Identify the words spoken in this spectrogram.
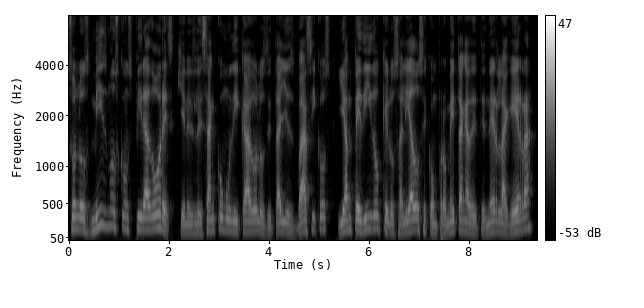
Son los mismos conspiradores quienes les han comunicado los detalles básicos y han pedido que los aliados se comprometan a detener la guerra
